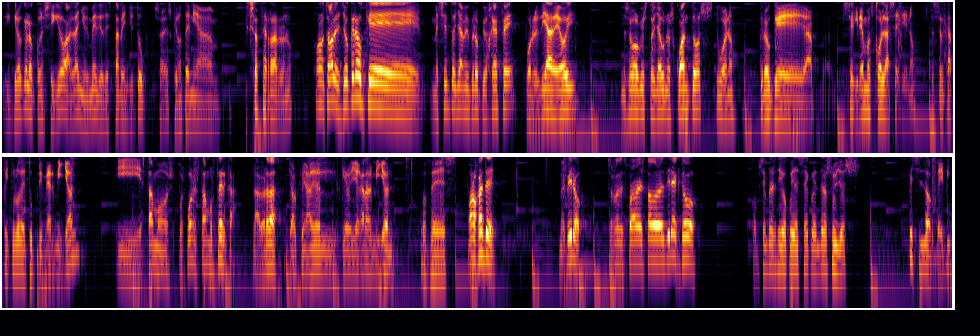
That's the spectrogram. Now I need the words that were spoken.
y creo que lo consiguió al año y medio de estar en YouTube, ¿sabes? Que no tenía... Se hace raro, ¿no? Bueno, chavales, yo creo que me siento ya mi propio jefe por el día de hoy. Nos hemos visto ya unos cuantos y bueno, creo que seguiremos con la serie, ¿no? Este es el capítulo de tu primer millón y estamos, pues bueno, estamos cerca, la verdad. Yo al final quiero llegar al millón. Entonces, bueno, gente, me piro. Muchas gracias por haber estado en el directo. Como siempre les digo, cuídense, cuiden de los suyos. Bitch love, baby.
